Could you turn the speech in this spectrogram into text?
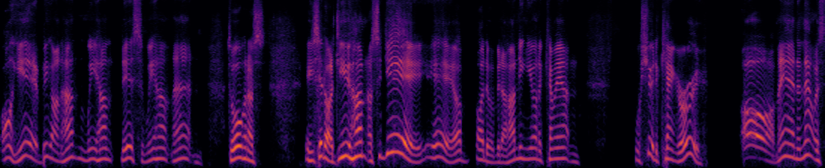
Oh yeah, big on hunting. We hunt this and we hunt that, and talking us. He said, oh, do you hunt? I said, yeah, yeah, I, I do a bit of hunting. You want to come out and we'll shoot a kangaroo? Oh man, and that was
